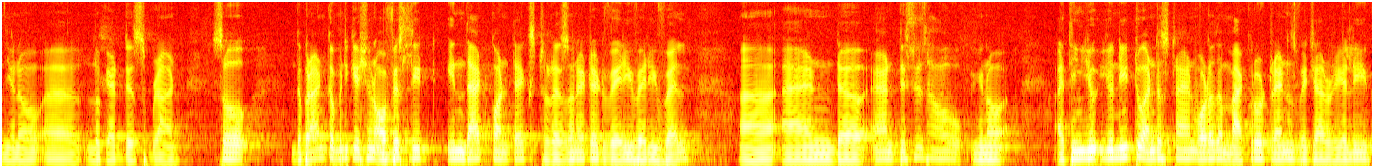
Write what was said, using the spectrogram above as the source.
you know uh, look at this brand? So the brand communication, obviously, in that context, resonated very very well, uh, and and this is how you know. I think you, you need to understand what are the macro trends which are really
